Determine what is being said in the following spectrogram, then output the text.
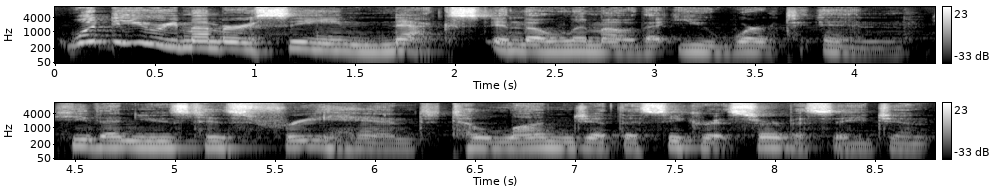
What do you remember seeing next in the limo that you weren't in? He then used his free hand to lunge at the Secret Service agent,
